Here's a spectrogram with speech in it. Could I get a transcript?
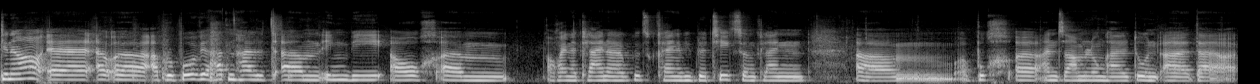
Genau, äh, äh, apropos, wir hatten halt ähm, irgendwie auch, ähm, auch eine kleine, kleine Bibliothek, so einen kleinen ähm, Buchansammlung halt und äh, da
